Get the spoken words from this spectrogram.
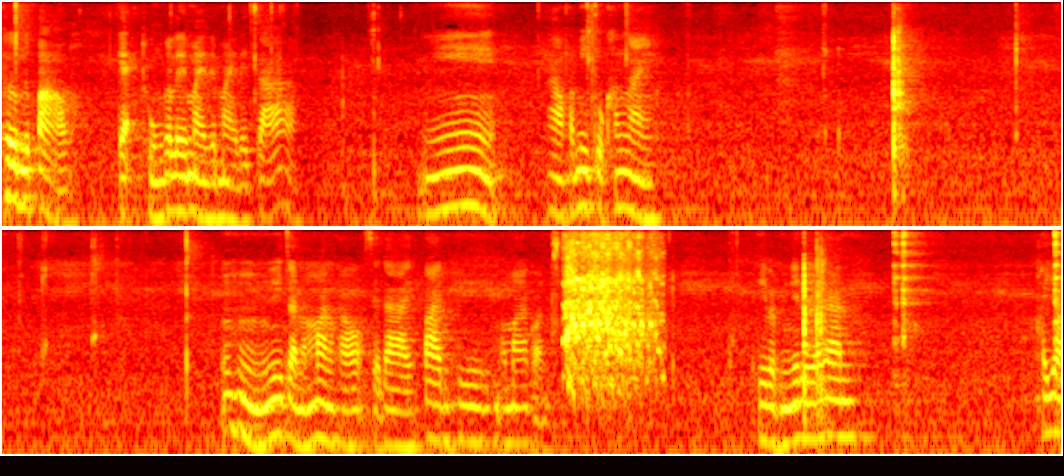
เพิ่มหรือเปล่า แกะถุงกันเลยใหม่เลยใหม่เลยจ้า นี่อ้าวเขามีจุกข้างใน อือหือนี่จะน้ำมันเขาเสียดายป้ายคือมาม่าก่อนเทแบบนี้เลยแล้วกันเขย่า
